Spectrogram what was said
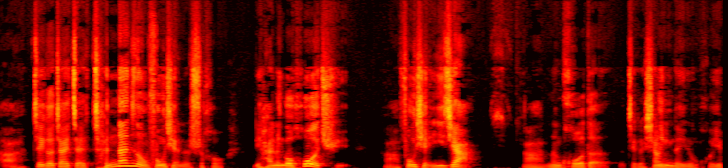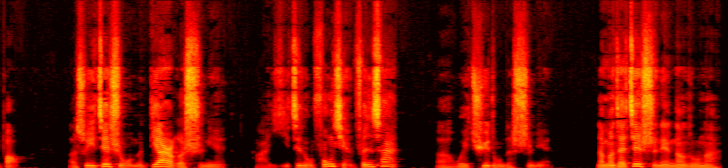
啊这个在在承担这种风险的时候，你还能够获取啊风险溢价啊，能获得这个相应的一种回报啊，所以这是我们第二个十年啊，以这种风险分散啊为驱动的十年。那么在这十年当中呢，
